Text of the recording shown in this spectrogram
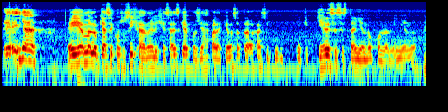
ella ella ama lo que hace con sus hijas, ¿no? Y le dije, ¿sabes qué? Pues ya, ¿para qué vas a trabajar si tú lo que quieres es estar yendo con la niña, ¿no?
